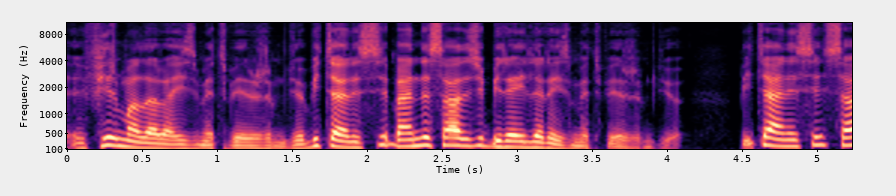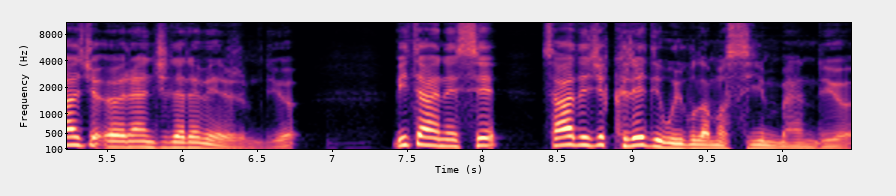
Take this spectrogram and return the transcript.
e, firmalara hizmet veririm diyor. Bir tanesi ben de sadece bireylere hizmet veririm diyor. Bir tanesi sadece öğrencilere veririm diyor. Bir tanesi sadece kredi uygulamasıyım ben diyor.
